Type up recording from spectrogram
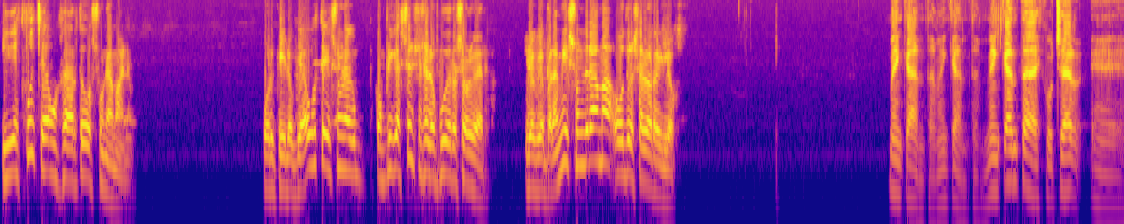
Y después te vamos a dar todos una mano porque lo que a usted es una complicación yo ya lo pude resolver. Y lo que para mí es un drama, otro ya lo arregló. Me encanta, me encanta. Me encanta escuchar eh,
